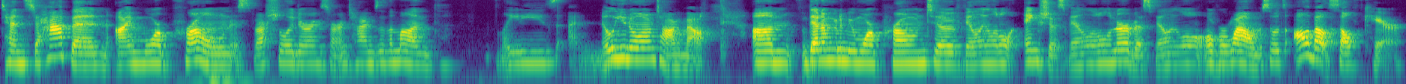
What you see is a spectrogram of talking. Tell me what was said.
tends to happen, I'm more prone, especially during certain times of the month. Ladies, I know you know what I'm talking about um, then I'm going to be more prone to feeling a little anxious, feeling a little nervous, feeling a little overwhelmed. So it's all about self care.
